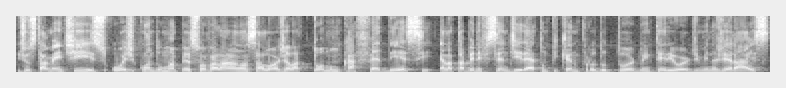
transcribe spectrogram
justamente isso. Hoje, quando uma pessoa vai lá na nossa loja, ela toma um café desse, ela está beneficiando direto um pequeno produtor do interior de Minas Gerais.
